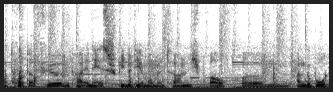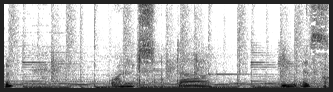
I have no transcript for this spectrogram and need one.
hat halt dafür ein paar NES-Spiele, die er momentan nicht braucht, ähm, angeboten. Und da ging es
